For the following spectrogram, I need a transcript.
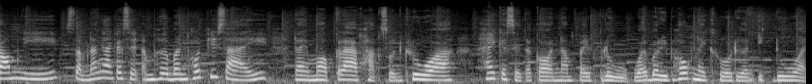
ร้อมนี้สำนักงงานเกษตรอำเภอบรรพตพิสัย ได้มอบกล้าผักสวนครัว ให้เกษตรกรนำไปปลูกไว้บริโภคในครัวเรือนอีกด้วย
